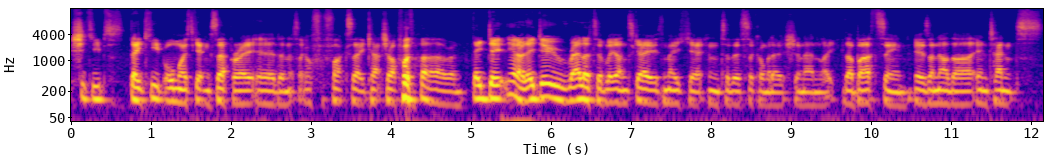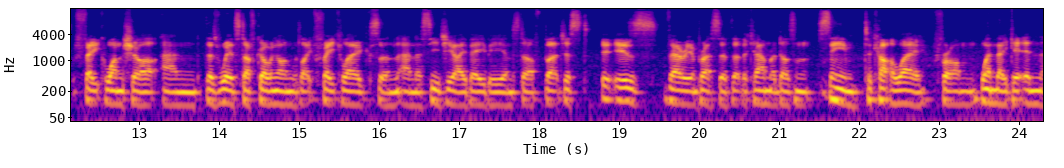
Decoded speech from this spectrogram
she keeps they keep almost getting separated and it's like oh for fuck's sake catch up with her. And they do you know they do relatively unscathed make it into this accommodation and like the birth scene is another intense fake one shot and there's weird stuff going on with like fake legs and and a cgi baby and stuff but just it is very impressive that the camera doesn't seem to cut away from when they get in there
